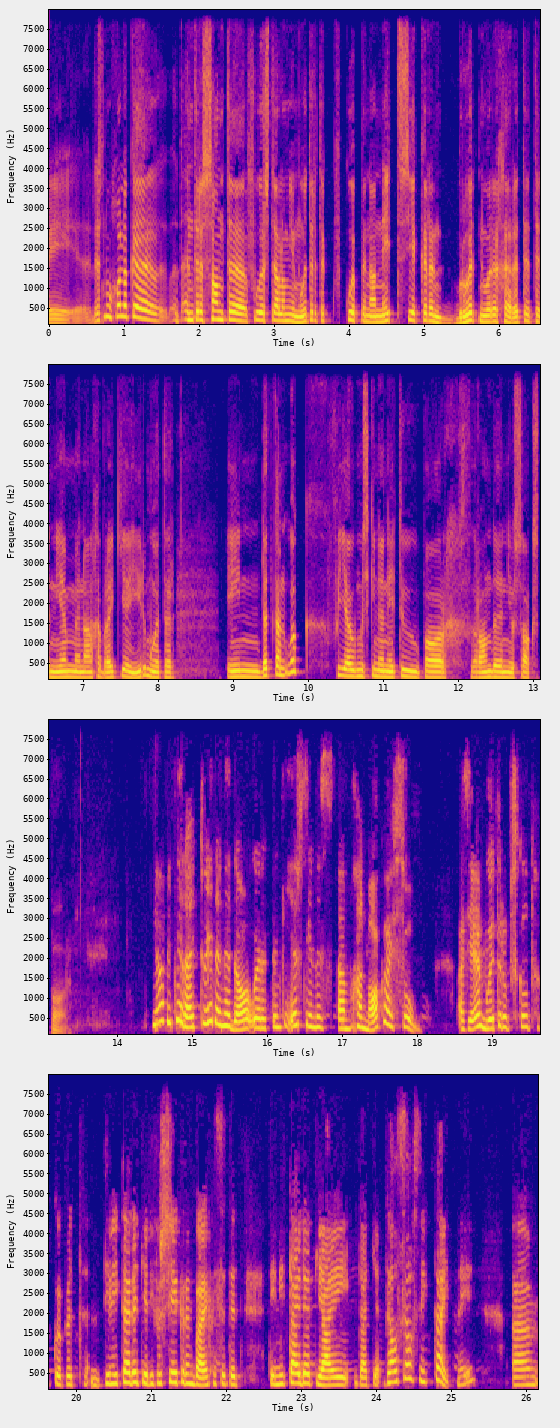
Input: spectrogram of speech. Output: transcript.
hê. Dis nogal 'n interessante voorstel om jou motor te koop en dan net seker 'n broodnodige ritte te neem en dan gebruik jy 'n huurmotor en dit kan ook vir jou miskien net 'n paar rande in jou sak spaar. Ja, weet jy, ry twee dinge daaroor. Ek dink die eerste een is um, gaan maak hy som. As jy 'n motor op skuld gekoop het teen die tyd dat jy die versekerings bygesit het, teen die tyd dat jy dat jy wel selfs nie tyd, nê? Nee? Ehm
